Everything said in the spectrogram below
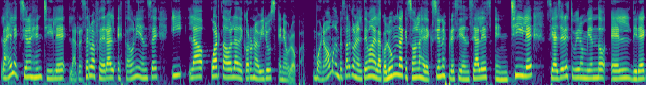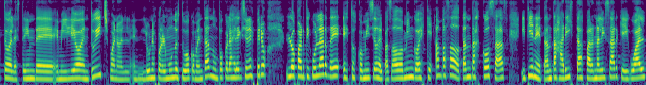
las elecciones en Chile, la Reserva Federal estadounidense y la cuarta ola de coronavirus en Europa. Bueno, vamos a empezar con el tema de la columna, que son las elecciones presidenciales en Chile. Si ayer estuvieron viendo el directo, el stream de Emilio en Twitch, bueno, el, lunes por el mundo estuvo comentando un poco las elecciones, pero lo particular de estos comicios del pasado domingo es que han pasado tantas cosas y tiene tantas aristas para analizar que igual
